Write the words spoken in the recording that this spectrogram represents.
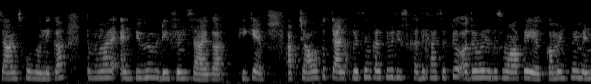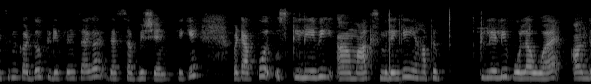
चांस को होने का, तब तो हमारा एनपीवी में डिफरेंस आएगा, ठीक है? आप चाहो तो कैलकुलेशन करके भी दिखा दिखा सकते हो अदरवाइज़ बस वहाँ पे कमेंट में मेंशन कर दो कि डिफरेंस आएगा दैट सफिशियंट ठीक है? बट आपको उसके लिए भी मार्क्स मिलेंगे यहाँ पे क्लियरली बोला हुआ है on the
